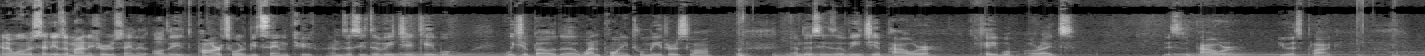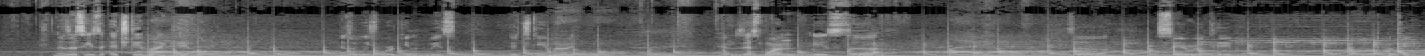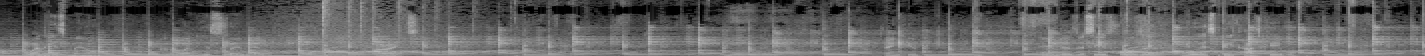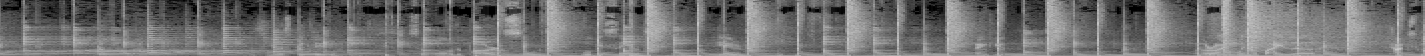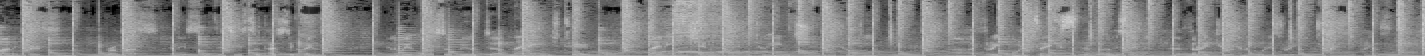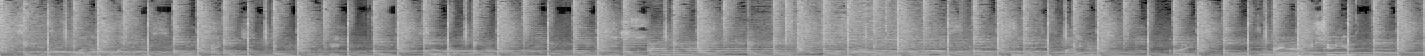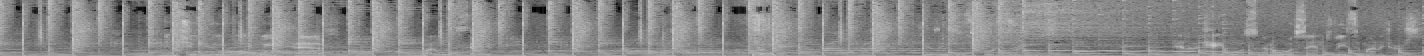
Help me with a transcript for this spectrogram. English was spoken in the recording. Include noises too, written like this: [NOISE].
And we send you the monitors and all the parts will be sent to. And this is the VGA cable, which about uh, 1.2 meters long. And this is a VGA power cable. All right, this is a power US plug. Now this is the HDMI cable, is which working with HDMI. And this one is the, this is for the USB touch cable. This USB cable. So all the parts will be sent here. Thank you. Alright, when you buy the touch monitors from us, and you see this is the touch sequence, and we also built a 9 inch to 9 inch and 22 inch and 20, uh, 3.6 and 27 and 32 and 43 inch send with the managers.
